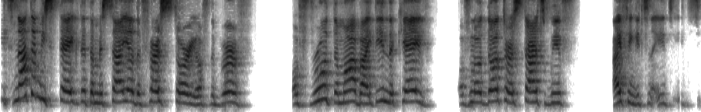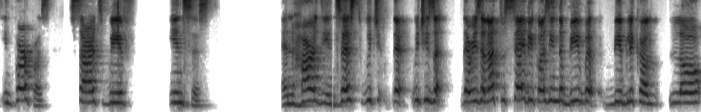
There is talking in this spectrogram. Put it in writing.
It's not a mistake that the Messiah, the first story of the birth of Ruth the Moabite in the cave of Lot daughter, starts with, I think it's it's it's in purpose, starts with incest and hard incest, which which is a there is a lot to say because in the Bib- biblical law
